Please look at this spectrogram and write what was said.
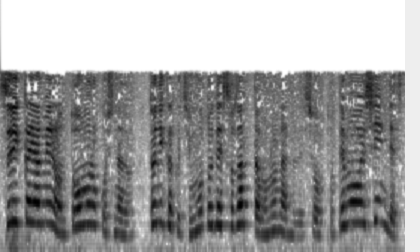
スイカやメロン、トウモロコシなど、とにかく地元で育ったものなのでしょう。とても美味しいんです。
